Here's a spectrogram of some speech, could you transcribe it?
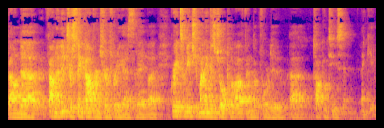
found uh, found an interesting conference room for you guys today. But great to meet you. My name is Joel Puthoff, and look forward to uh, talking to you soon. Thank you.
